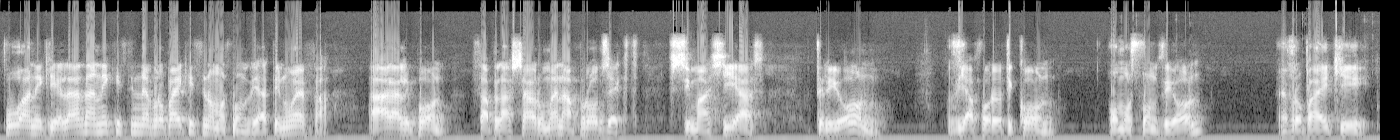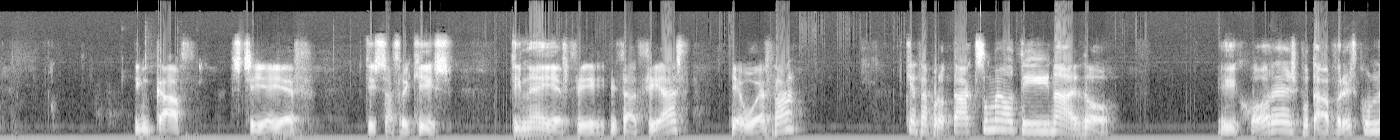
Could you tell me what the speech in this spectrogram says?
Πού ανήκει η Ελλάδα, ανήκει στην Ευρωπαϊκή Συνομοσπονδία, την UEFA. Άρα λοιπόν θα πλασάρουμε ένα project συμμαχίας τριών διαφορετικών ομοσπονδιών, Ευρωπαϊκή, την ΚΑΦ, CAF της Αφρικής, την AFC της Ασίας και UEFA και θα προτάξουμε ότι να εδώ οι χώρες που τα βρίσκουν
